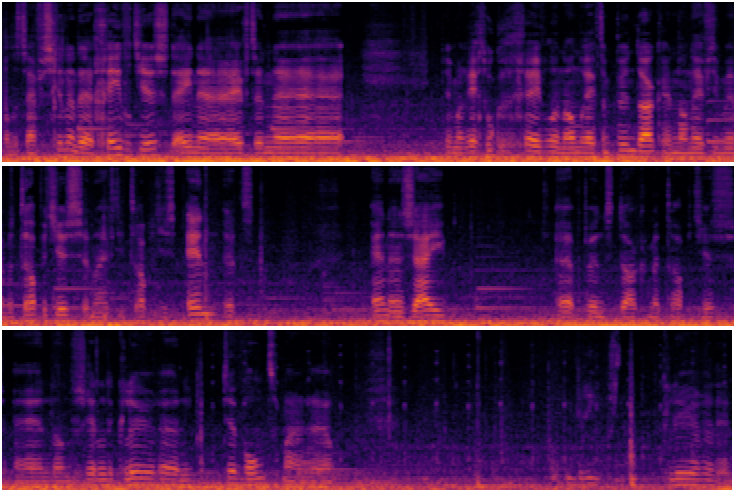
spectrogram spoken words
Want het zijn verschillende geveltjes. De ene heeft een eh, zeg maar rechthoekige gevel en de andere heeft een puntdak. En dan heeft hij met trappetjes. En dan heeft hij trappetjes en, het, en een zij eh, puntdak met trappetjes. En dan verschillende kleuren. Niet te bont, maar eh, drie kleuren. En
